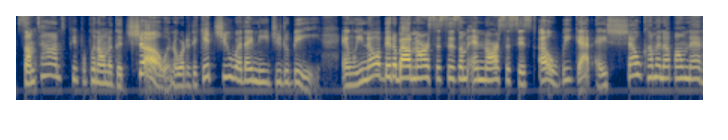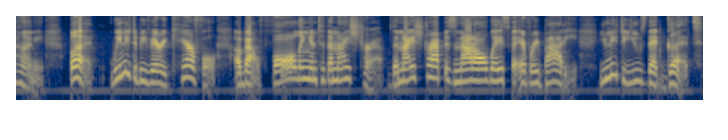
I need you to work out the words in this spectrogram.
Sometimes people put on a good show in order to get you where they need you to be. And we know a bit about narcissism and narcissists. Oh, we got a show coming up on that, honey. But we need to be very careful about falling into the nice trap. The nice trap is not always for everybody. You need to use that gut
